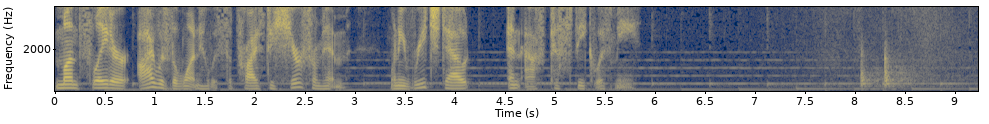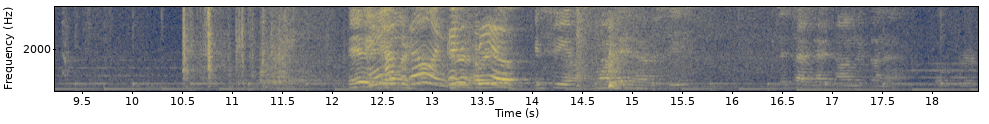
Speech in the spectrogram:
Months later, I was the one who was surprised to hear from him when he reached out and asked to speak with me. How's it going? Good to see are you. Good to see you. Come on in, have a seat. Just haven't had time to kind of go through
